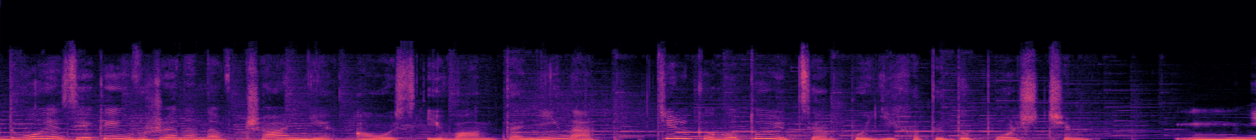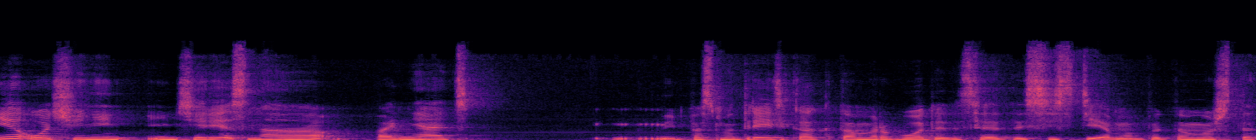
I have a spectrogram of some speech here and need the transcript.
Двоє з яких вже на навчанні, а ось Іван та Ніна тільки готуються поїхати до Польщі. Мені дуже цікаво понять и посмотреть, как там работает вся эта система, потому что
